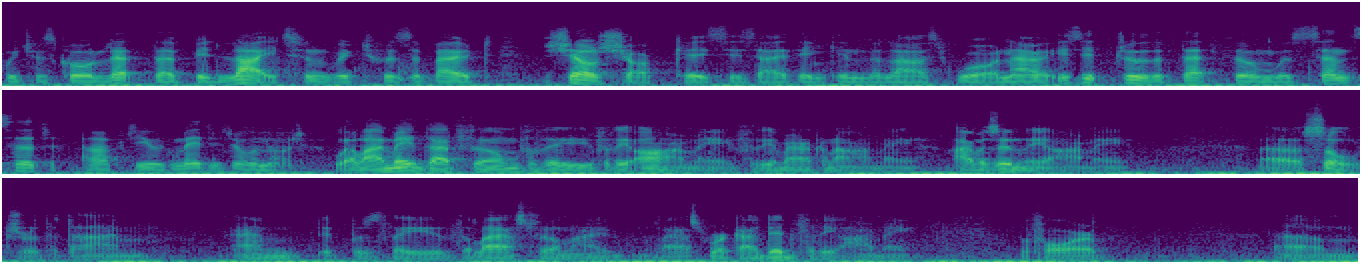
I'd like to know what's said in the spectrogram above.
which was called Let There Be Light, and which was about shell shock cases, I think, in the last war? Now, is it true that that film was censored after you'd made it or not? Well, I made that film for the for the army, for the American army. I was in the army, a soldier at the time, and it was the the last film I last work I did for the army before um,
